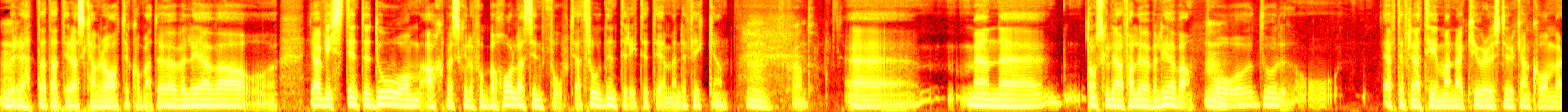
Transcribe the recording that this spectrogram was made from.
mm. berättat att deras kamrater kommer att överleva. Och jag visste inte då om Ahmed skulle få behålla sin fot. Jag trodde inte riktigt det, men det fick han. Mm, skönt. Eh, men eh, de skulle i alla fall överleva. Mm. Och då, och efter flera timmar när QRU-styrkan kommer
